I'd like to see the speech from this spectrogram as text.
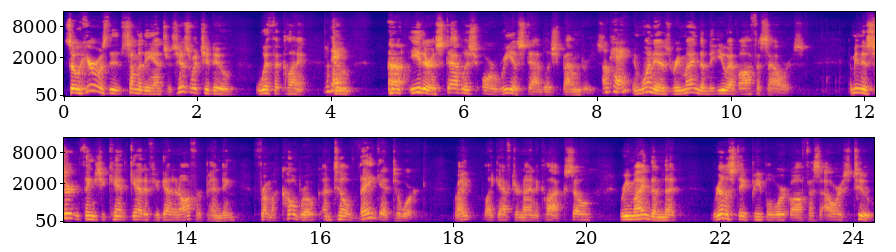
So here was the, some of the answers. Here's what you do with a client Okay. to either establish or reestablish boundaries. Okay. And one is remind them that you have office hours. I mean, there's certain things you can't get if you got an offer pending from a co-broke until they get to work, right? Like after nine o'clock. So remind them that real estate people work office hours too.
